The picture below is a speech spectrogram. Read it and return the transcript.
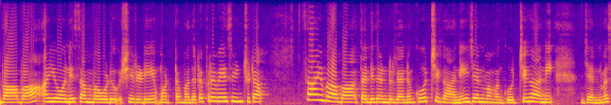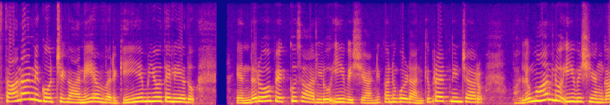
బాబా అయోని సంభవుడు షిరిడి మొట్టమొదట ప్రవేశించుట. సాయిబాబా తల్లిదండ్రులను గూర్చి కానీ జన్మము గూర్చి కానీ జన్మస్థానాన్ని గూర్చి కానీ ఎవ్వరికీ ఏమియో తెలియదు. ఎందరో పెక్కుసార్లు ఈ విషయాన్ని కనుగొనడానికి ప్రయత్నించారు. పలుమార్లు ఈ విషయంగా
